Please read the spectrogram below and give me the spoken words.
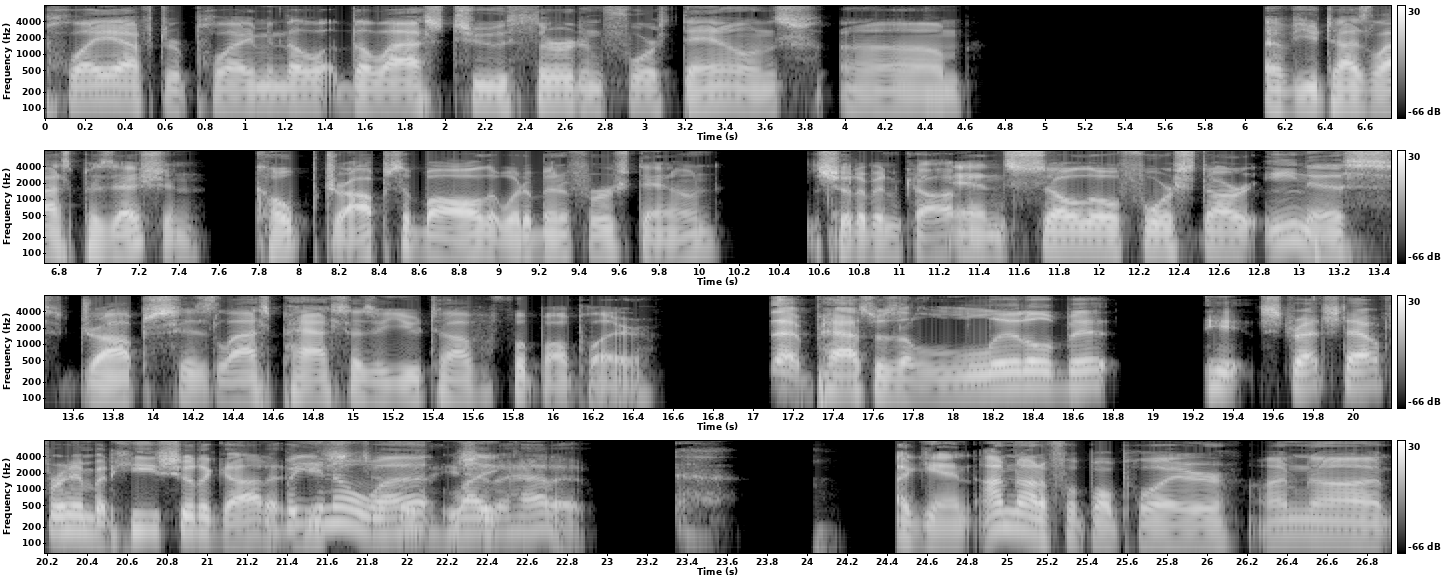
play after play. I mean, the the last two third and fourth downs um, of Utah's last possession, Cope drops a ball that would have been a first down, Should have been caught. and solo four star Enis drops his last pass as a Utah football player. That pass was a little bit stretched out for him, but he should have got it. But He you know what? He Like- should have had it. Again, I'm not a football player. I'm not.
